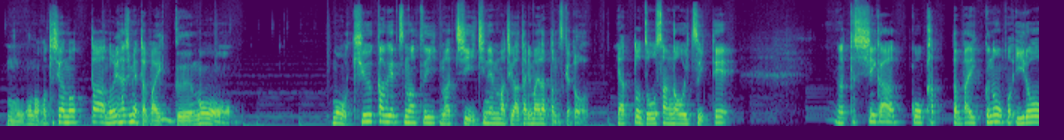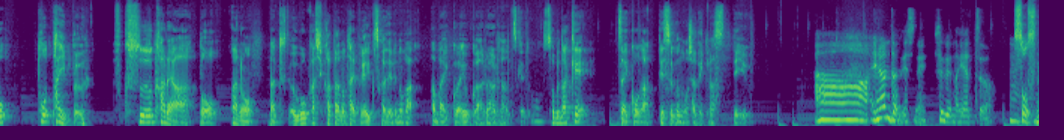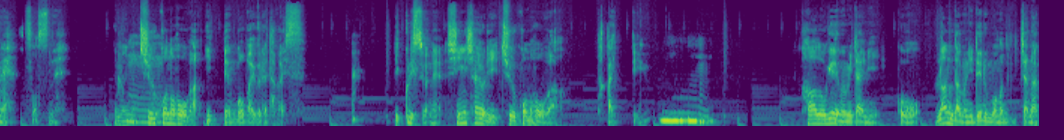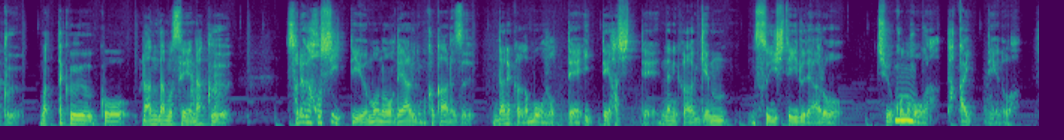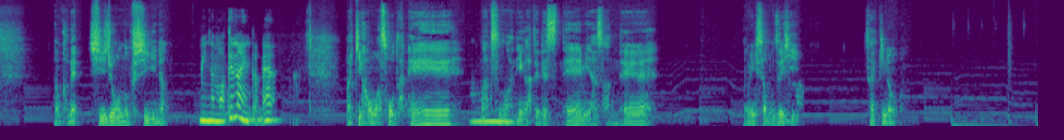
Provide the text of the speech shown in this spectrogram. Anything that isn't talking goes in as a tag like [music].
もうこの私が乗った乗り始めたバイクも、もう9ヶ月待ち待ち1年待ちが当たり前だったんですけどやっと増産が追いついて私がこう買ったバイクの色とタイプ複数カラーとあのなんていうんですか動かし方のタイプがいくつか出るのが、まあバイクはよくあるあるなんですけどそれだけ在庫があってすぐ納車できますっていう、ああ、選んだんですね。すぐのやつを。んそうです。ねそうですねでも今中古の方が1.5倍ぐらい高いですびっくりっすよね新車より中古の方が高いっていううん。カードゲームみたいにこうランダムに出るものじゃなく全くこうランダム性なくそれが欲しいっていうものであるにもかかわらず誰かがもう乗って一定走って何かが減衰しているであろう中古の方が高いっていうのは、なんかね市場の不思議な、みんな待てないんだね。まあ、基本はそうだね。うん。待つのは苦手ですね皆さんね。まあミキさんもぜひさっきの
